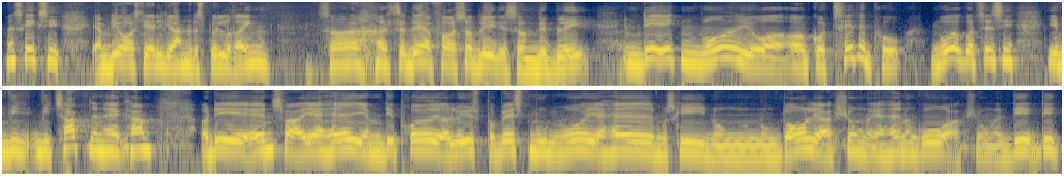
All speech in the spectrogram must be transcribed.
Man skal ikke sige, jamen det er også alle de andre, der spiller ringen, så, så derfor så blev det, som det blev. Jamen det er ikke en måde jo at gå til det på. En måde at gå til at sige, jamen vi, vi tabte den her kamp, og det ansvar, jeg havde, jamen det prøvede jeg at løse på bedst mulig måde. Jeg havde måske nogle, nogle dårlige aktioner, jeg havde nogle gode aktioner. Det, det,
